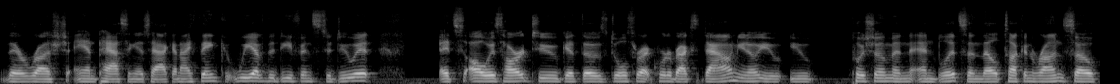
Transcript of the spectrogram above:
their rush and passing attack. And I think we have the defense to do it it's always hard to get those dual threat quarterbacks down. You know, you you push them and and blitz, and they'll tuck and run. So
